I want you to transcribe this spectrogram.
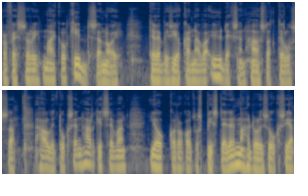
professori Michael Kidd sanoi televisiokanava 9 haastattelussa hallituksen harkitsevan joukkorokotuspisteiden mahdollisuuksia,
